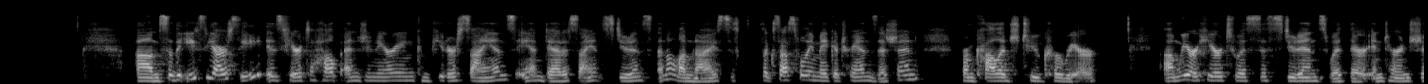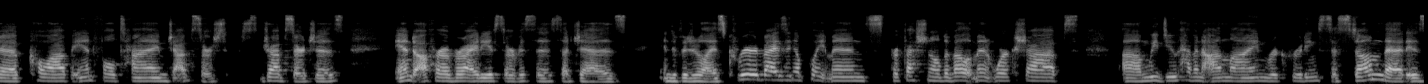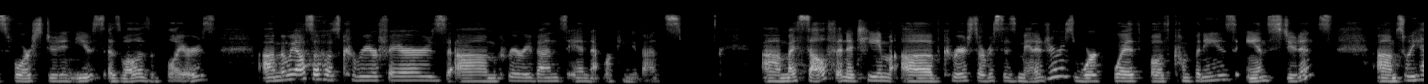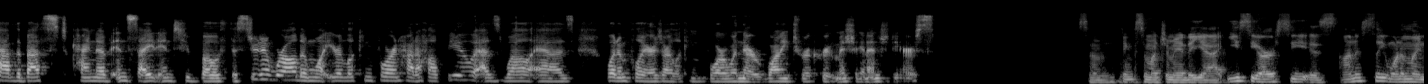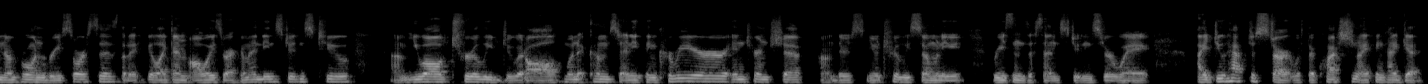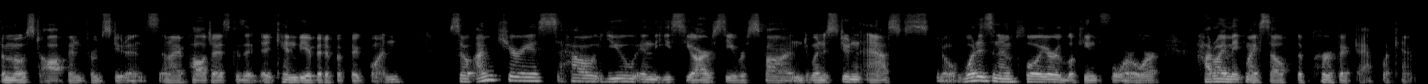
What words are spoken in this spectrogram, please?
Um, so the ECRC is here to help engineering, computer science, and data science students and alumni su successfully make a transition from college to career. Um, we are here to assist students with their internship, co-op, and full-time job, search, job searches, and offer a variety of services such as individualized career advising appointments, professional development workshops. Um, we do have an online recruiting system that is for student use as well as employers. Um, and we also host career fairs, um, career events, and networking events. Um, myself and a team of career services managers work with both companies and students. Um, so we have the best kind of insight into both the student world and what you're looking for and how to help you, as well as what employers are looking for when they're wanting to recruit Michigan engineers. So thanks so much, Amanda. Yeah, ECRC is honestly one of my number one resources that I feel like I'm always recommending students to um, you all truly do it all when it comes to anything career, internship. Um, there's you know truly so many reasons to send students your way. I do have to start with the question I think I get the most often from students, and I apologize because it, it can be a bit of a big one. So I'm curious how you in the ECRC respond when a student asks, you know, what is an employer looking for, or how do I make myself the perfect applicant?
